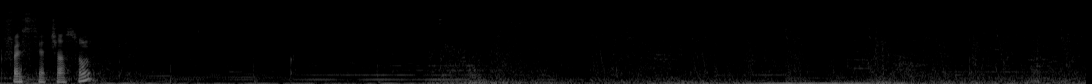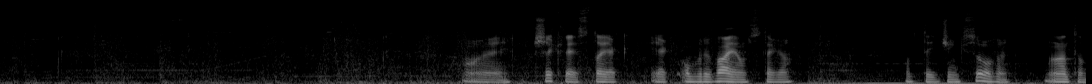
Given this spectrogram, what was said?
kwestia czasu. Przykre jest to, jak, jak obrywają z tego od tej Jinxowy. No to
